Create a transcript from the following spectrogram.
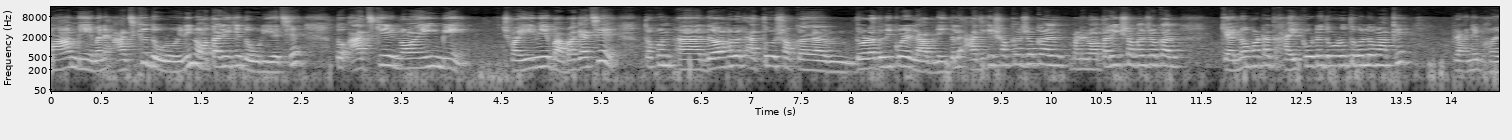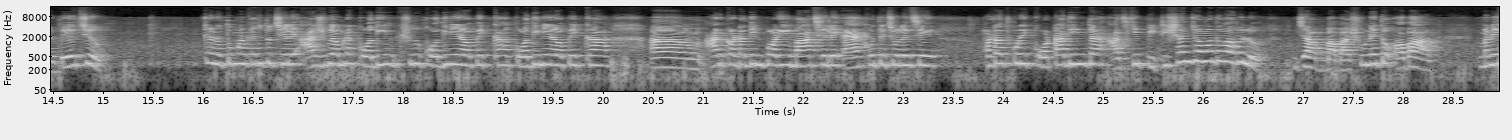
মা, মেয়ে মানে আজকে দৌড়োয়নি, ন তারিখে দৌড়িয়েছে। তো আজকে নয়ই মে, ছয়ই মে বাবা গেছে, তখন দেওয়া হলো এত সকাল দৌড়াদৌড়ি করে লাভ নেই। তাহলে আজকে সকাল সকাল মানে ন তারিখ সকাল সকাল কেন হঠাৎ হাইকোর্টে দৌড়তে হলো মাকে? প্রাণে ভয় পেয়েছ? কেন? তোমার কাছে তো ছেলে আসবে, আমরা কদিন, শুধু কদিনের অপেক্ষা কদিনের অপেক্ষা আর কটা দিন পরেই মা, ছেলে এক হতে চলেছে। হঠাৎ করে কটা দিনটা আজকে পিটিশন জমা দেওয়া হলো? যা বাবা, শুনে তো অবাক। মানে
